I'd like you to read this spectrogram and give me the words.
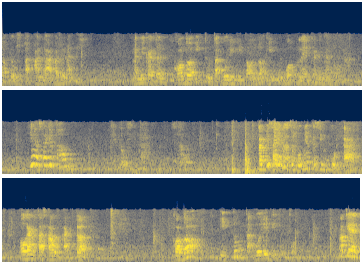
tapi Ustaz pandai pada Nabi. Nabi kata qada itu tak boleh ditolak, diubah melainkan dengan doa. Ya, saya tahu. Saya Ustaz. Tapi saya nak sebutnya kesimpulan. Orang tasawuf kata qada itu tak boleh diubah. Okey,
